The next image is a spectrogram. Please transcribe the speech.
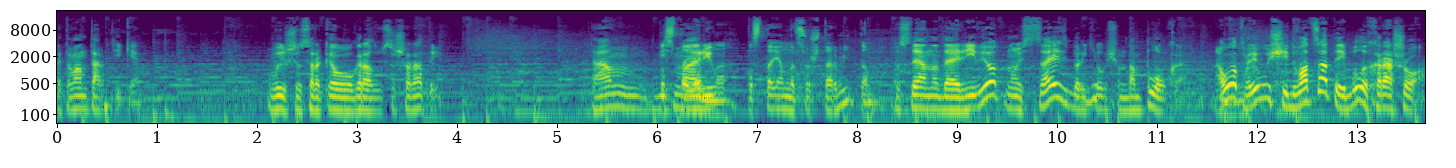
Это в Антарктике. Выше 40 градуса широты. Там весьма постоянно, рев... постоянно все штормит там. Постоянно, да, ревет, носится айсберги, в общем, там плохо. А вот в ревущие 20-е было хорошо.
